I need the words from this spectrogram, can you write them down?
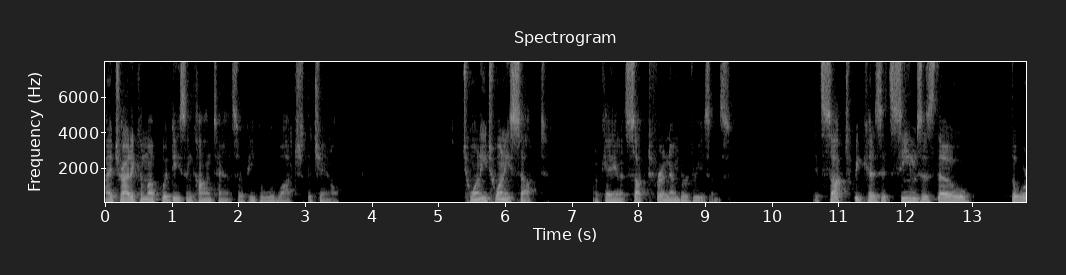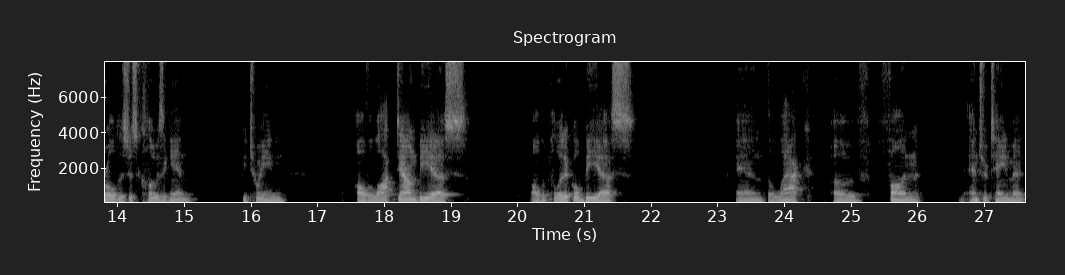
I try to come up with decent content so people will watch the channel. 2020 sucked. Okay. And it sucked for a number of reasons. It sucked because it seems as though the world is just closing in between all the lockdown BS, all the political BS, and the lack of fun, entertainment.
